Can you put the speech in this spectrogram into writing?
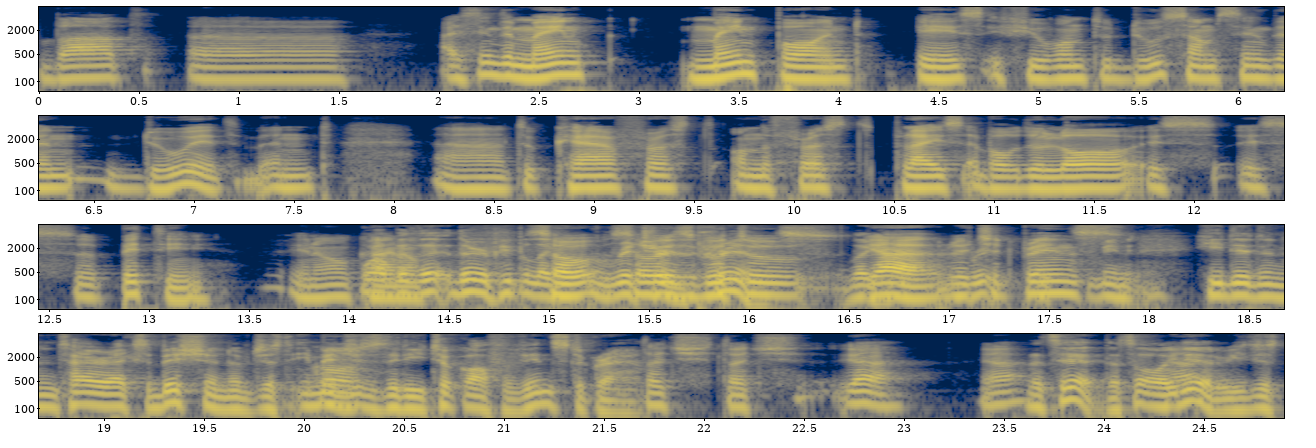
but uh, I think the main main point is if you want to do something, then do it and. Uh, to care first on the first place about the law is is a pity you know. well, but of. there are people like so, Richard so Prince. Good to, like, yeah, Richard Prince. I mean, he did an entire exhibition of just images that he took off of Instagram. Touch, touch, yeah, yeah. That's it. That's all he did. He just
